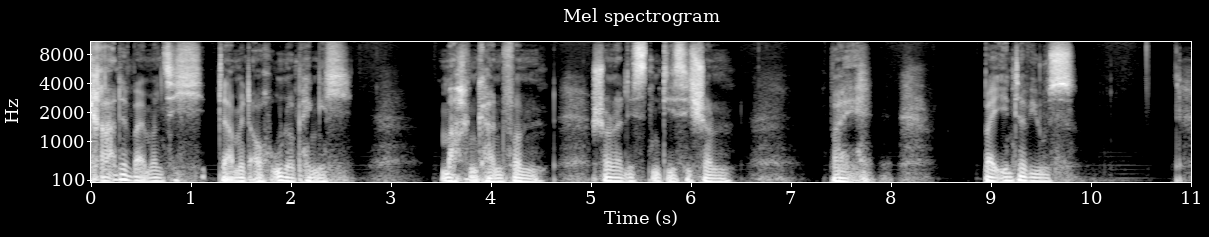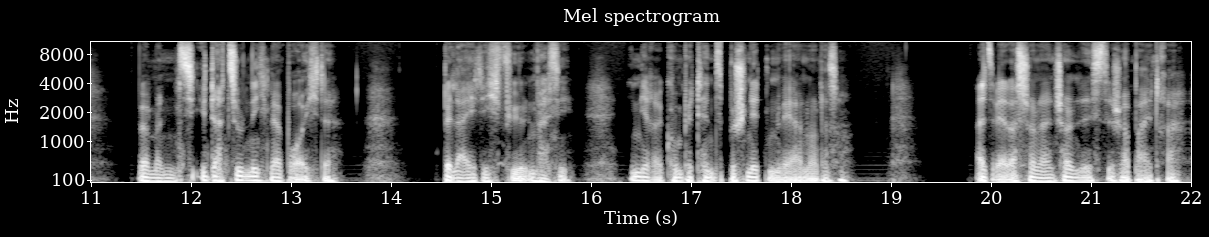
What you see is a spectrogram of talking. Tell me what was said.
Gerade weil man sich damit auch unabhängig machen kann von Journalisten, die sich schon bei, bei Interviews, wenn man sie dazu nicht mehr bräuchte, beleidigt fühlen, weil sie in ihrer Kompetenz beschnitten wären oder so. Als wäre das schon ein journalistischer Beitrag.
